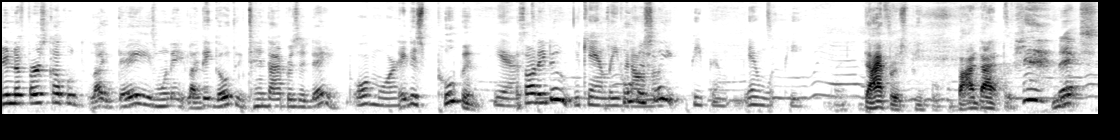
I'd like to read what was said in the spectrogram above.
during the first couple like days when they like they go through 10 diapers a day or more. they just pooping Yeah. that's all they do You can't leave Poop it on and them. sleep Peeping in with peep. diapers people buy diapers next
